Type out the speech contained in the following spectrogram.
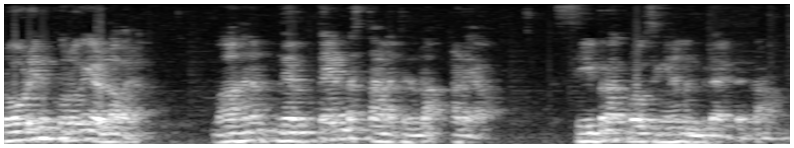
റോഡിന് കുറുകെയുള്ള വര വാഹനം നിർത്തേണ്ട സ്ഥാനത്തിനുള്ള അടയാളം. സീബ്ര ക്രോസിംഗിന് മുൻപിലായിട്ട് കാണാം.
